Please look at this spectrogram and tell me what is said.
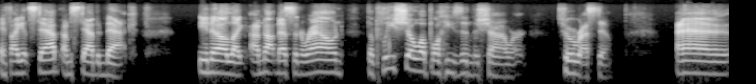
if I get stabbed, I'm stabbing back. You know, like I'm not messing around. The police show up while he's in the shower to arrest him. And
